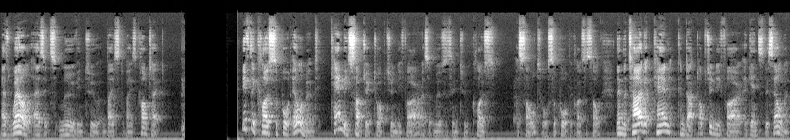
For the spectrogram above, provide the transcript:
as well as its move into base to base contact. If the close support element can be subject to opportunity fire as it moves us into close assault or support the close assault, then the target can conduct opportunity fire against this element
